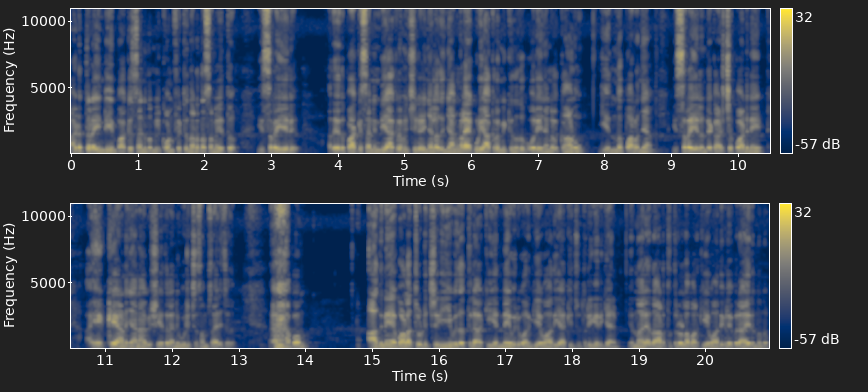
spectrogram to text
അടുത്തിടെ ഇന്ത്യയും പാകിസ്ഥാനും തമ്മിൽ കോൺഫ്ലിക്റ്റ് നടന്ന സമയത്ത് ഇസ്രയേൽ അതായത് പാകിസ്ഥാൻ ഇന്ത്യ ആക്രമിച്ചു കഴിഞ്ഞാൽ അത് ഞങ്ങളെ കൂടി ആക്രമിക്കുന്നത് പോലെ ഞങ്ങൾ കാണൂ എന്ന് പറഞ്ഞ ഇസ്രയേലിന്റെ കാഴ്ചപ്പാടിനെ ഒക്കെയാണ് ഞാൻ ആ വിഷയത്തിൽ അനുകൂലിച്ച് സംസാരിച്ചത്. അപ്പം അതിനെ വളച്ചൊടിച്ച് ഈ വിധത്തിലാക്കി എന്നെ ഒരു വർഗീയവാദിയാക്കി ചിത്രീകരിക്കാനും എന്നാൽ യഥാർത്ഥത്തിലുള്ള വർഗീയവാദികൾ ഇവരായിരുന്നതും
